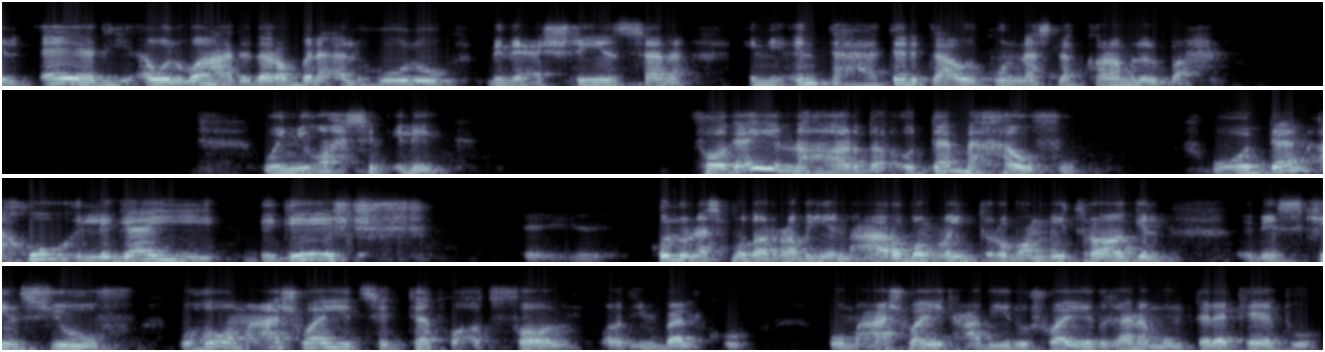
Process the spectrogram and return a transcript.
الآية دي أو الوعد ده ربنا قاله له من 20 سنة إن أنت هترجع ويكون نسلك كرمل البحر وإني أحسن إليك. فهو جاي النهارده قدام مخاوفه وقدام أخوه اللي جاي بجيش كله ناس مدربين معاه 400 400 راجل ماسكين سيوف. وهو معاه شوية ستات وأطفال واخدين بالكم ومعاه شوية عبيد وشوية غنم وممتلكاته.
